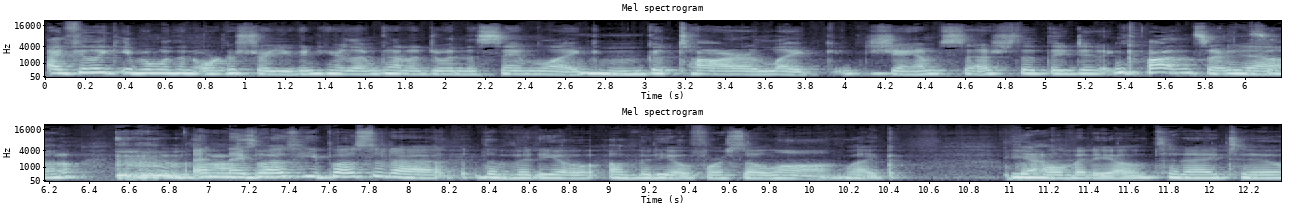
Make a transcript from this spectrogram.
I feel like even with an orchestra, you can hear them kind of doing the same like Mm-hmm. guitar like jam sesh that they did in concert. Yeah. So, and they awesome. both he posted a the video a video for so long, like the Yeah. whole video today too.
